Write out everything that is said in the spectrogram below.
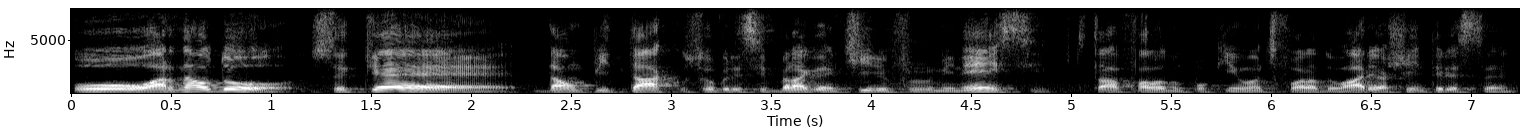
Ô, Arnaldo, você quer dar um pitaco sobre esse Bragantino e Fluminense? Você estava falando um pouquinho antes fora do ar e eu achei interessante.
